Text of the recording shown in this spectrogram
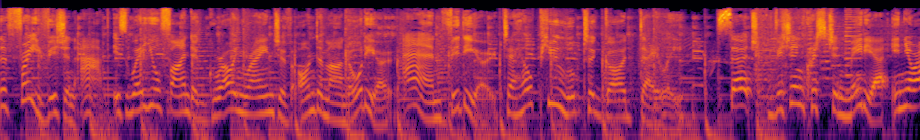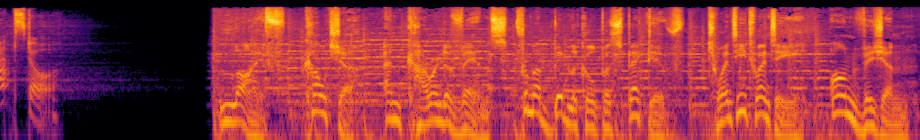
The free Vision app is where you'll find a growing range of on demand audio and video to help you look to God daily. Search Vision Christian Media in your App Store. Life, culture, and current events from a biblical perspective. 2020 on Vision.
